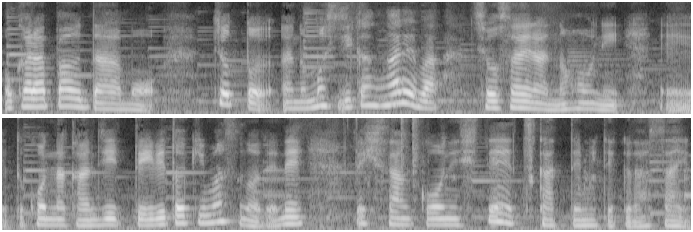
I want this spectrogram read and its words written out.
おからパウダーもちょっとあのもし時間があれば詳細欄の方に、えーと、こんな感じって入れておきますのでね是非参考にして使ってみてください。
